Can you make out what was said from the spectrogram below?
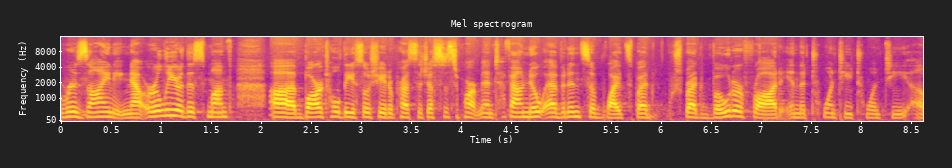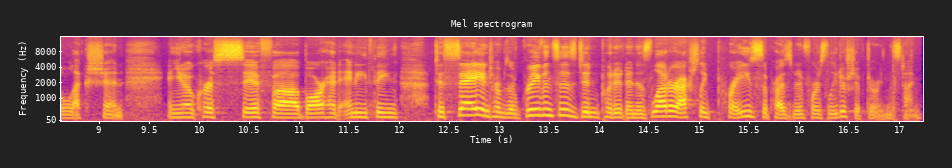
resigning. Now, earlier this month, uh, Barr told the Associated Press the Justice Department found no evidence of widespread spread voter fraud in the 2020 election. And you know, Chris, if uh, Barr had anything to say in terms of grievances, didn't put it in his letter, actually praised the president for his leadership during this time.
